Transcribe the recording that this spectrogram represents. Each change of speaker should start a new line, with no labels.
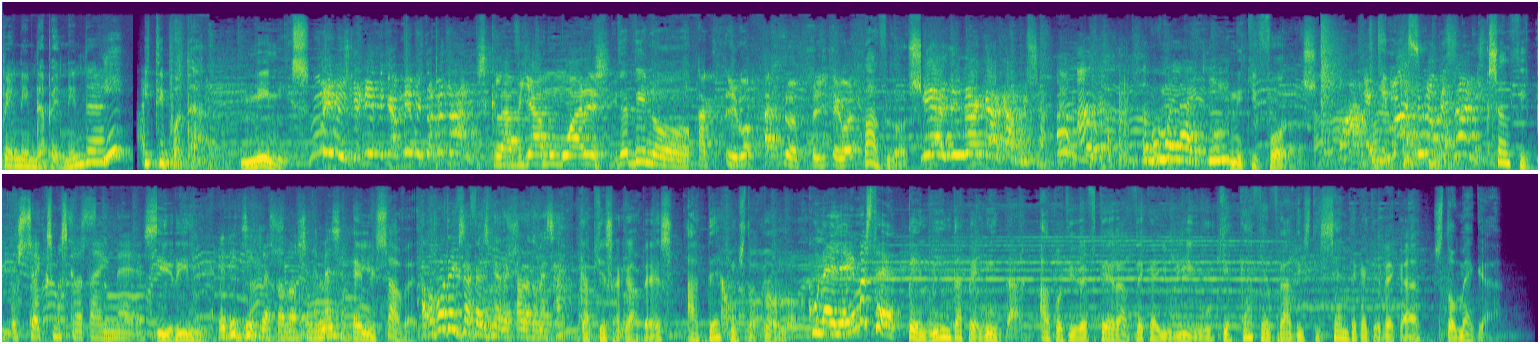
50-50 ή τίποτα.
Μίμης.
Μίμης γεννήθηκα, μίμης τα πετάνε. Σκλαβιά μου μου αρέσει. Δεν πίνω. Ακ, λίγο. ακ, λίγο.
Παύλος.
Μια γυναίκα αγάπησα.
Το πουμουλάκι.
Νικηφόρος.
Ετοιμάσου να πεθάνεις.
Ξανθίπη.
Το σεξ μας κρατάει νέες.
Ειρήνη.
Με την τσίχλα στο δώσανε μέσα.
Ελισάβετ.
Από πότε ξαφέρεις μια δεκάρα εδώ μέσα;
Κάποιες αγάπες αντέχουν στο χρόνο.
Κουνέλια είμαστε!
50-50. Από τη Δευτέρα 10 Ιουλίου και κάθε βράδυ στις 11 και 10 στο Μέγκα.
